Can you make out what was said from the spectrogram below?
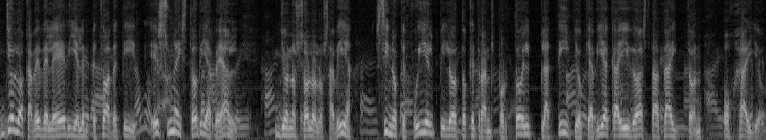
Yo lo acabé de leer y él empezó a decir, es una historia real. Yo no solo lo sabía, sino que fui el piloto que transportó el platillo que había caído hasta Dayton, Ohio.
